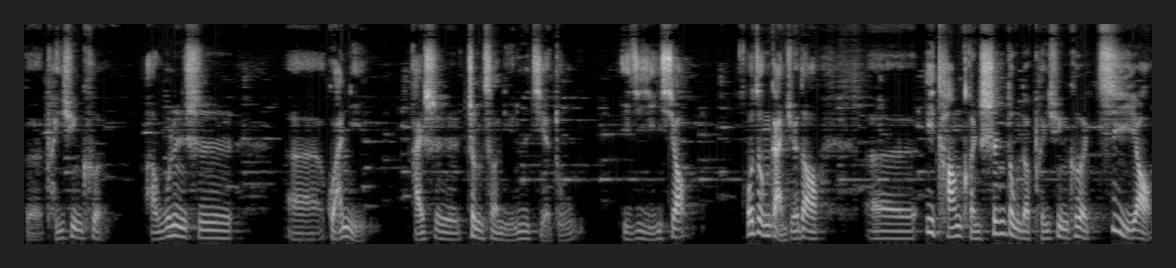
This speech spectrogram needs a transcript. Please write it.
个培训课啊，无论是呃管理，还是政策理论的解读，以及营销，我总感觉到，呃，一堂很生动的培训课，既要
